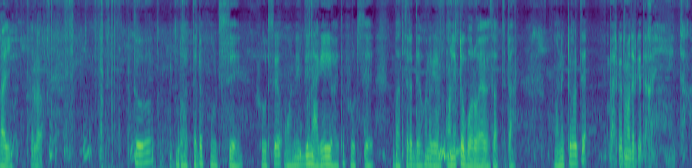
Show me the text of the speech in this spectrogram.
ভাই, চলো। তো বাচ্চাটা ফুটছে ফুটছে অনেক দিন আগেই হয়তো ফুটছে। বাচ্চাটা দেখো না, অনেকটা বড় হয়ে গেছে বাচ্চাটা। অনেকটা বলতে, বাইরে তোমাদেরকে দেখায় দেখো।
